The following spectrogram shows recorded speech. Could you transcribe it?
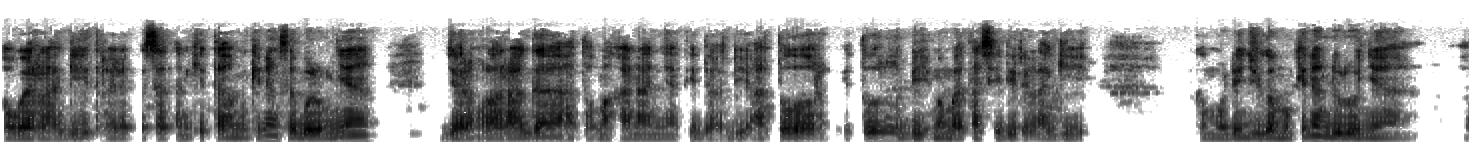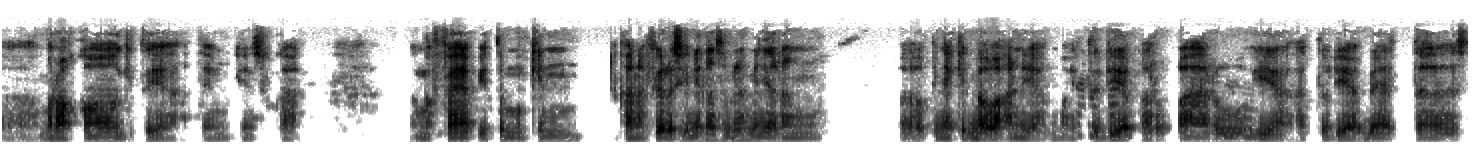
aware lagi terhadap kesehatan kita. Mungkin yang sebelumnya jarang olahraga atau makanannya tidak diatur, itu lebih membatasi diri lagi. Kemudian juga mungkin yang dulunya uh, merokok gitu ya, atau yang mungkin suka nge itu mungkin karena virus ini kan sebenarnya menyerang uh, penyakit bawaan ya, mau itu dia paru-paru, hmm. ya atau diabetes,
